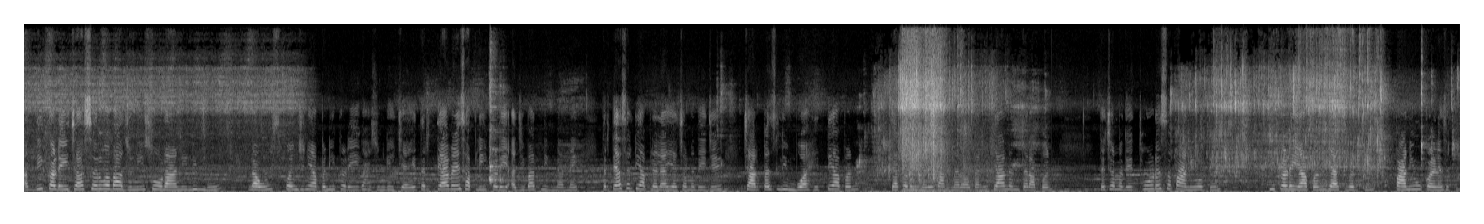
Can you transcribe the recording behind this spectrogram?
अगदी कढईच्या सर्व बाजूनी सोडा आणि लिंबू लावून स्पंजनी आपण ही कढई घासून घ्यायची आहे. तर त्यावेळेस आपली कढई अजिबात निघणार नाही. तर त्यासाठी आपल्याला याच्यामध्ये जे चार पाच लिंबू आहेत ते आपण त्या कढईमध्ये टाकणार आहोत आणि त्यानंतर आपण त्याच्यामध्ये थोडंसं पाणी ओतून ही कढई आपण गॅसवरती पाणी उकळण्यासाठी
